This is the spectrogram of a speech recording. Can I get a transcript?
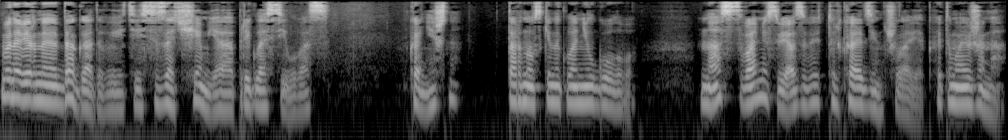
«Вы, наверное, догадываетесь, зачем я пригласил вас». «Конечно», — Тарновский наклонил голову. «Нас с вами связывает только один человек. Это моя жена.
